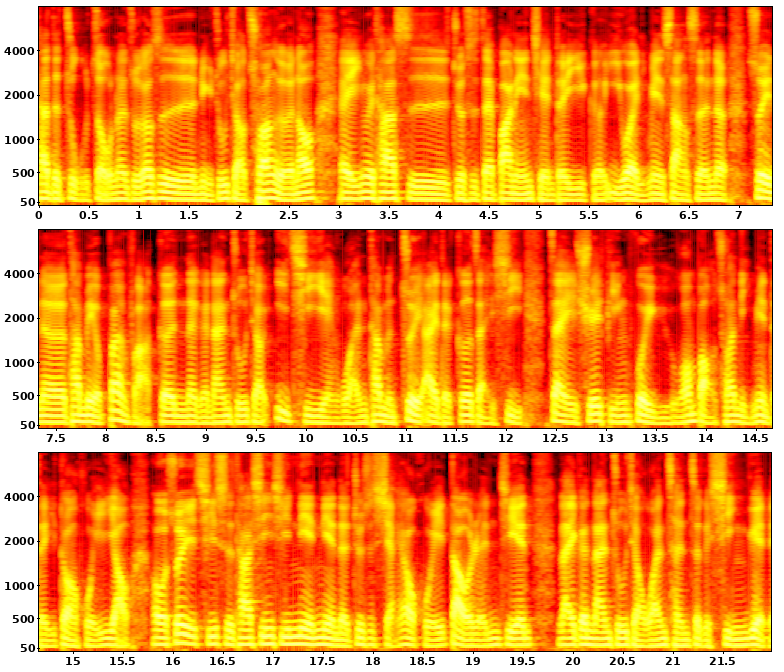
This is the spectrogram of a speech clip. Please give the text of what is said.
它的主轴呢，主要是女主角川儿哦，哎，因为她是就是在八年前的一个意外里面上升了，所以呢，她没有办法跟那个男主角一起演完他们最爱的歌仔。戏在薛平贵与王宝钏里面的一段回谣哦，所以其实他心心念念的就是想要回到人间来跟男主角完成这个心愿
